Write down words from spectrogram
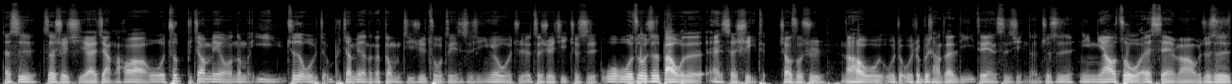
但是这学期来讲的话，我就比较没有那么意，就是我就比较没有那个动机去做这件事情，因为我觉得这学期就是我我做就是把我的 answer sheet 交出去，然后我我就我就不想再理这件事情了。就是你你要。做我 SM 啊，我就是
